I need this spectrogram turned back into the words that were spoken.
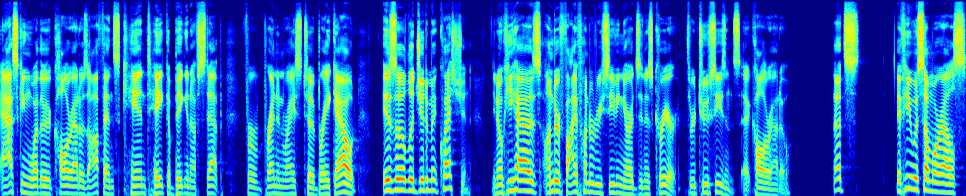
asking whether Colorado's offense can take a big enough step for Brendan Rice to break out is a legitimate question. You know, he has under 500 receiving yards in his career through two seasons at Colorado. That's if he was somewhere else.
